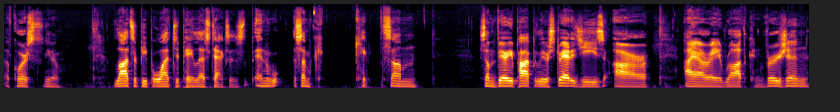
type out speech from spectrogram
Of course, you know, lots of people want to pay less taxes, and some some some very popular strategies are IRA Roth conversion,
